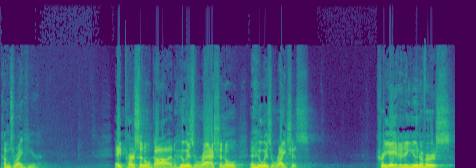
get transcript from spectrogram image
Comes right here. A personal God who is rational and who is righteous created a universe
